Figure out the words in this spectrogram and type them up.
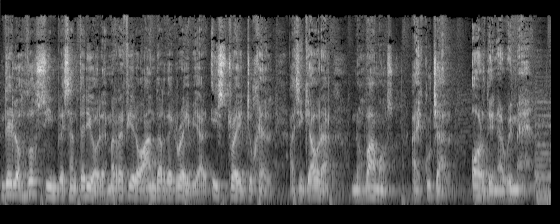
de los dos simples anteriores. Me refiero a Under the Graveyard y Straight to Hell. Así que ahora nos vamos a escuchar Ordinary Man.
